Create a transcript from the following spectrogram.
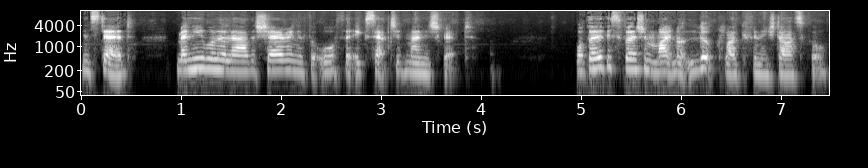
Instead, many will allow the sharing of the author accepted manuscript. Although this version might not look like a finished article,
